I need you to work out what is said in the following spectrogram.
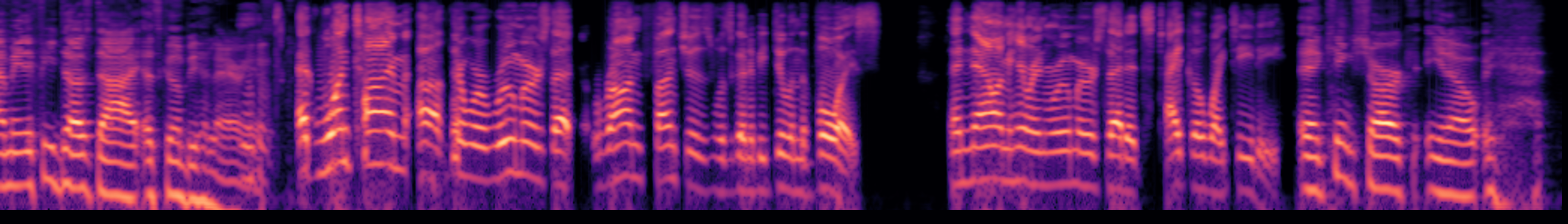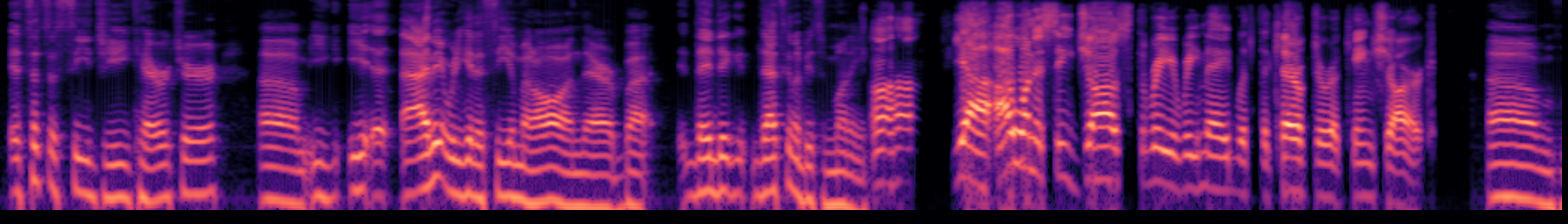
I mean, if he does die, it's gonna be hilarious. At one time, uh, there were rumors that Ron Funches was going to be doing the voice, and now I'm hearing rumors that it's Taika Waititi. and King Shark, you know, it's such a CG character. Um, you, you- I didn't really get to see him at all in there, but they did. That's gonna be some money. Uh huh. Yeah, I want to see Jaws three remade with the character of King Shark. Um,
